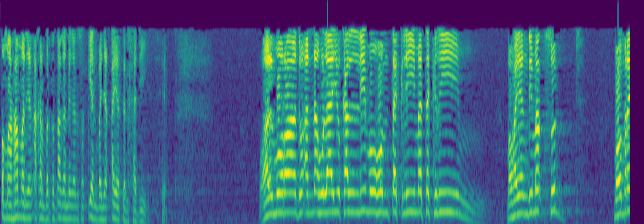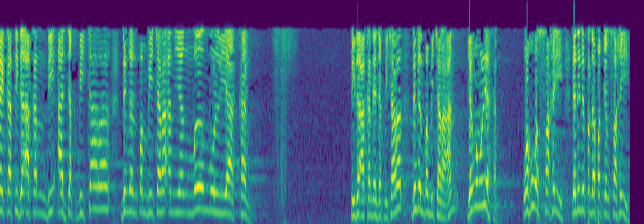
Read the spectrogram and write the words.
Pemahaman yang akan bertentangan dengan sekian banyak ayat dan hadis. Wal muradu annahu la yukallimuhum taklima takrim. Bahwa yang dimaksud bahwa mereka tidak akan diajak bicara dengan pembicaraan yang memuliakan. Tidak akan diajak bicara dengan pembicaraan yang memuliakan. Wahuwa sahih. Dan ini pendapat yang sahih.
